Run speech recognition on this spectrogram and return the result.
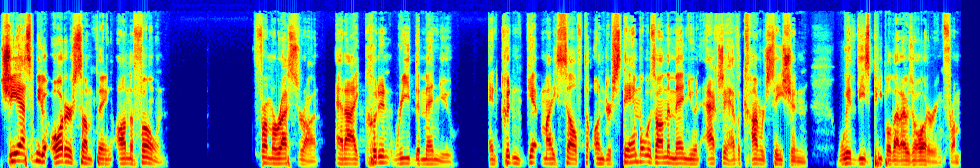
She asked me to order something on the phone from a restaurant, and I couldn't read the menu and couldn't get myself to understand what was on the menu and actually have a conversation with these people that I was ordering from.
